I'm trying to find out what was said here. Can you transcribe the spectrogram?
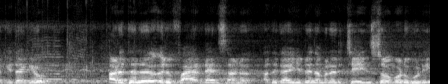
താങ്ക് യു താങ്ക് യു അടുത്തത് ഒരു ഫയർ ഡാൻസ് ആണ്. അത് കഴിഞ്ഞിട്ട് നമ്മളൊരു ചെയിൻ സോങ്ങോട് കൂടി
